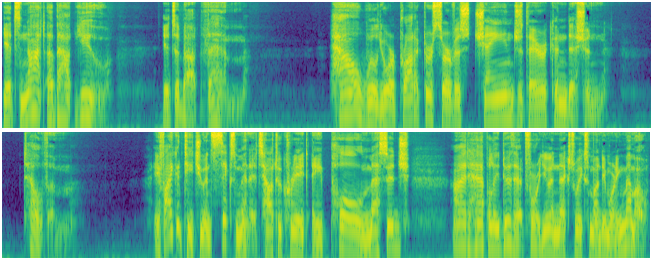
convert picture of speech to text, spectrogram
It's not about you, it's about them. How will your product or service change their condition? Tell them. If I could teach you in six minutes how to create a pull message, I'd happily do that for you in next week's Monday Morning Memo.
